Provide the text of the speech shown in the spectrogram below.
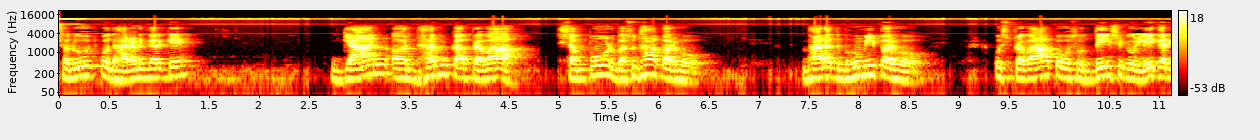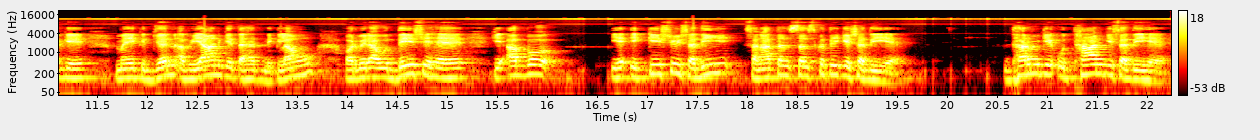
स्वरूप को धारण करके ज्ञान और धर्म का प्रवाह संपूर्ण वसुधा पर हो, भारत भूमि पर हो, उस प्रवाह को, उस उद्देश्य को लेकर के मैं एक जन अभियान के तहत निकला हूँ और मेरा उद्देश्य है कि अब यह 21वीं सदी सनातन संस्कृति की सदी है। धर्म के उत्थान की सदी है।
